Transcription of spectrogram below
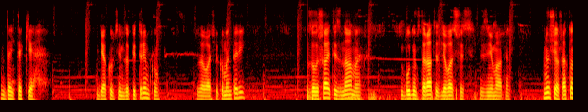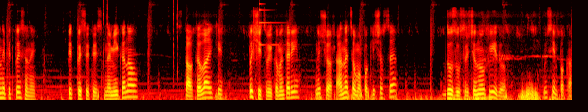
Да й таке. Дякую всім за підтримку, за ваші коментарі. Залишайтесь з нами. Будемо старатись для вас щось знімати. Ну що ж, а хто не підписаний, підписуйтесь на мій канал, ставте лайки, пишіть свої коментарі. Ну що ж, а на цьому поки що все. До зустрічі в нових відео. Усім пока.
